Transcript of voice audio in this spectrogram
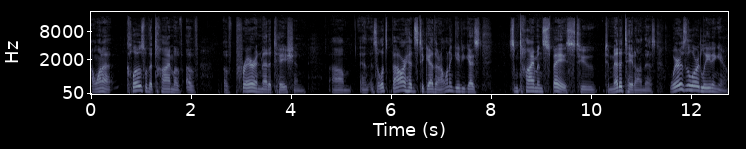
I want to close with a time of, of, of prayer and meditation. Um, and, and so let's bow our heads together. And I want to give you guys some time and space to, to meditate on this. Where is the Lord leading you?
